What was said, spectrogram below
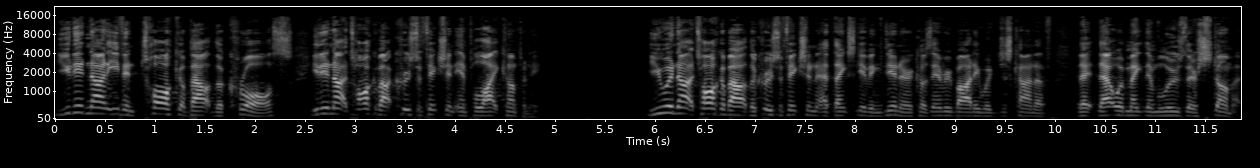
you did not even talk about the cross. You did not talk about crucifixion in polite company. You would not talk about the crucifixion at Thanksgiving dinner because everybody would just kind of, that, that would make them lose their stomach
